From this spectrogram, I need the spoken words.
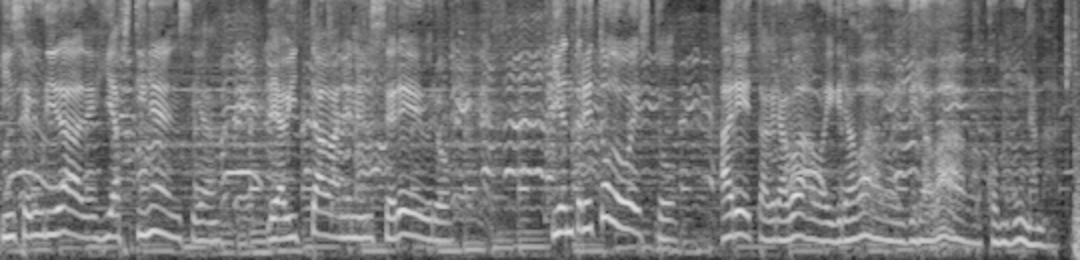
inseguridades y abstinencia le habitaban en el cerebro. Y entre todo esto, Areta grababa y grababa y grababa como una máquina.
